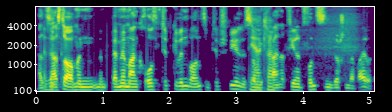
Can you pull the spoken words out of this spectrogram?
Also, also hast du auch, mal, wenn wir mal einen großen Tipp gewinnen bei uns im Tippspiel, ist ja, so 300, 400 Pfund sind wir schon dabei, oder?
